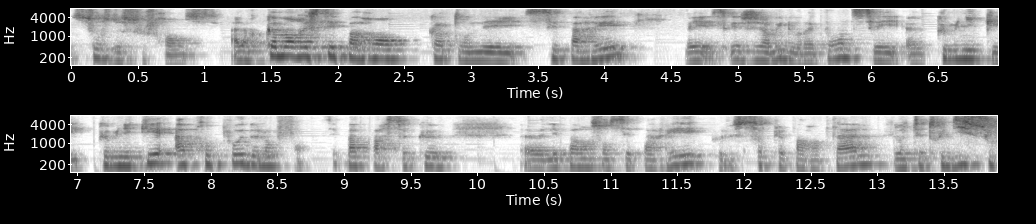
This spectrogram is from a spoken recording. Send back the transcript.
source de souffrance. Alors comment rester parent quand on est séparé? Mais ce que j'ai envie de vous répondre, c'est euh, communiquer. Communiquer à propos de l'enfant. C'est pas parce que euh, les parents sont séparés que le socle parental doit être dissous.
